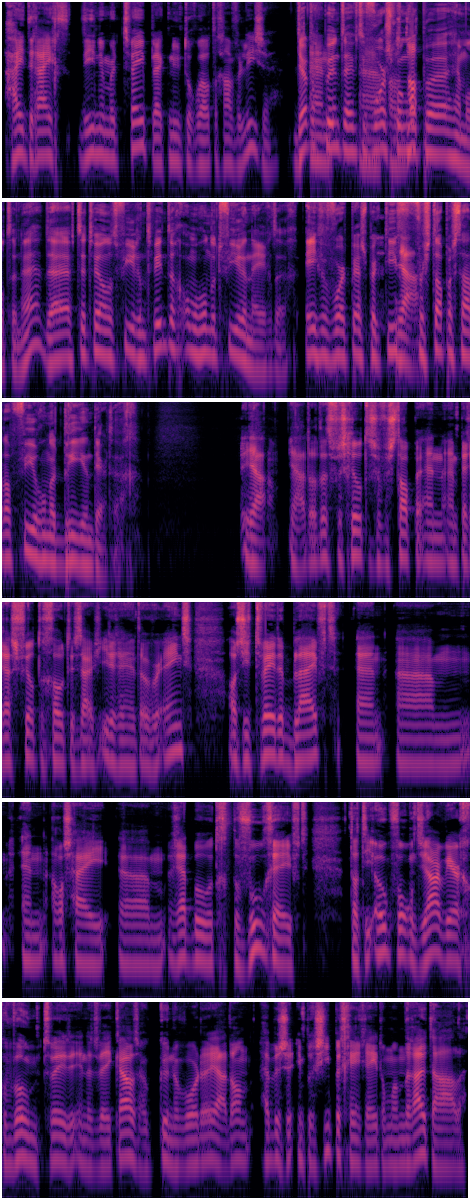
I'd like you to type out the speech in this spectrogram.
hij dreigt die nummer twee plek nu toch wel te gaan verliezen. 30 en, punten heeft de voorsprong dat... op Hamilton. Hè? Daar heeft de 224 om 194. Even voor het perspectief, ja. Verstappen staat op 433. Ja, ja, dat het verschil tussen Verstappen en, en Perez veel te groot is, daar is iedereen het over eens. Als hij tweede blijft en, um, en als hij um, Red Bull het gevoel geeft dat hij ook volgend jaar weer gewoon tweede in het WK zou kunnen worden, ja, dan hebben ze in principe geen reden om hem eruit te halen.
